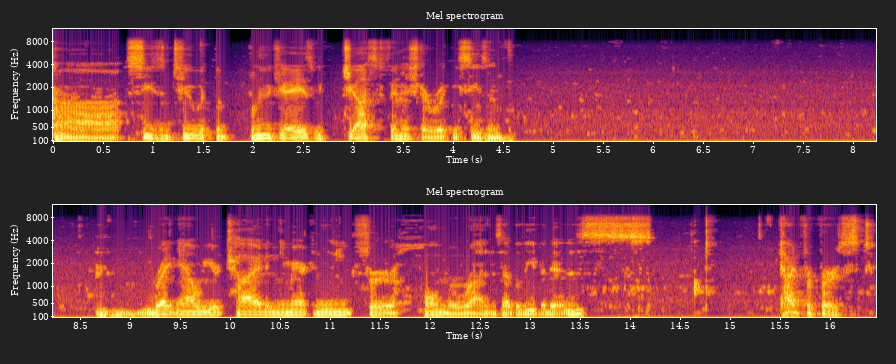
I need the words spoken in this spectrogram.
uh, season two with the Blue Jays. We just finished our rookie season. Right now, we are tied in the American League for home runs, I believe it is. Tied for first.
